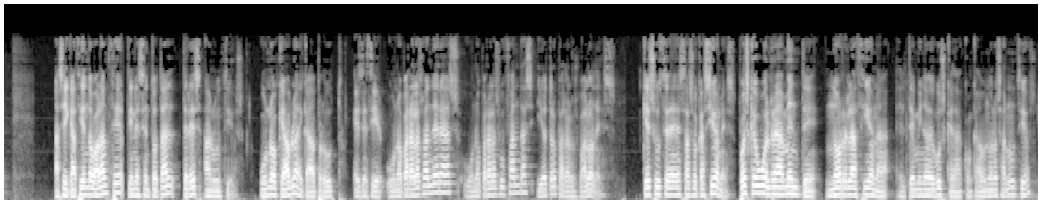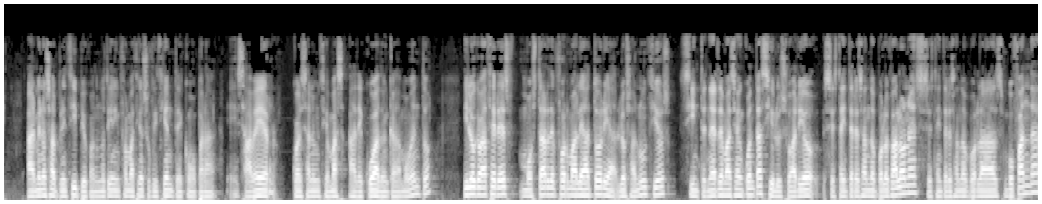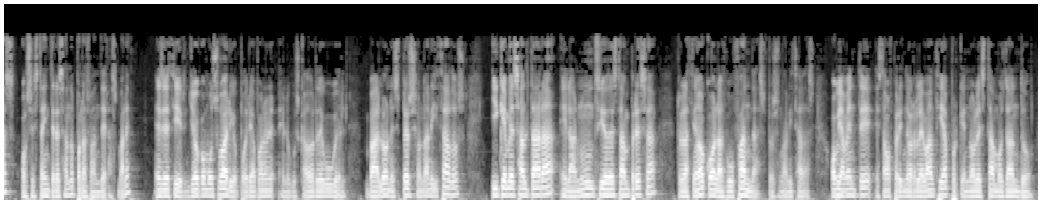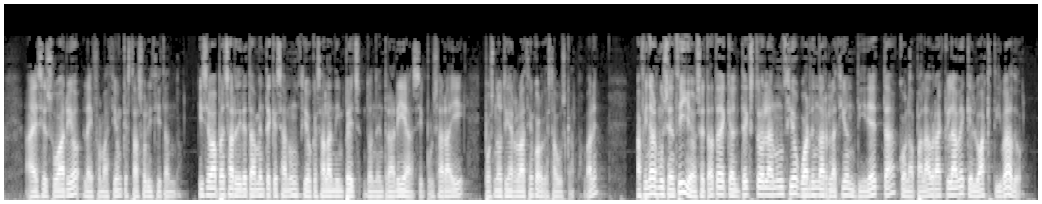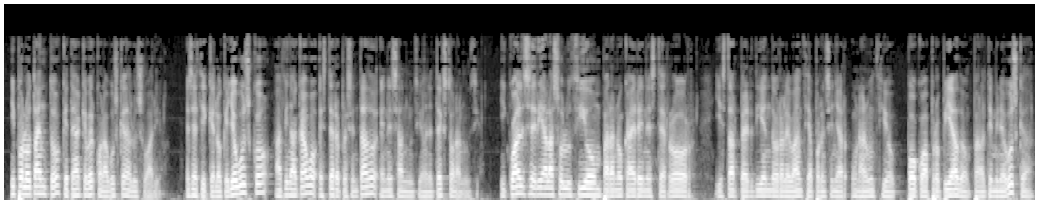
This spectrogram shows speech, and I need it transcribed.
Así que haciendo balance, tienes en total tres anuncios. Uno que habla de cada producto. Es decir, uno para las banderas, uno para las bufandas y otro para los balones. ¿Qué sucede en estas ocasiones? Pues que Google realmente no relaciona el término de búsqueda con cada uno de los anuncios, al menos al principio, cuando no tiene información suficiente como para eh, saber cuál es el anuncio más adecuado en cada momento. Y lo que va a hacer es mostrar de forma aleatoria los anuncios sin tener demasiado en cuenta si el usuario se está interesando por los balones, se está interesando por las bufandas o se está interesando por las banderas, ¿vale? Es decir, yo como usuario podría poner en el buscador de Google balones personalizados y que me saltara el anuncio de esta empresa relacionado con las bufandas personalizadas. Obviamente estamos perdiendo relevancia porque no le estamos dando a ese usuario la información que está solicitando. Y se va a pensar directamente que ese anuncio, que esa landing page donde entraría si pulsara ahí, pues no tiene relación con lo que está buscando, ¿vale? Al final es muy sencillo, se trata de que el texto del anuncio guarde una relación directa con la palabra clave que lo ha activado y por lo tanto que tenga que ver con la búsqueda del usuario. Es decir, que lo que yo busco, al fin y al cabo, esté representado en ese anuncio, en el texto del anuncio. ¿Y cuál sería la solución para no caer en este error y estar perdiendo relevancia por enseñar un anuncio poco apropiado para el término de búsqueda?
